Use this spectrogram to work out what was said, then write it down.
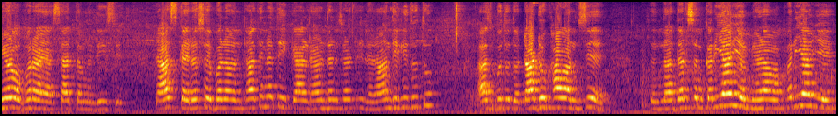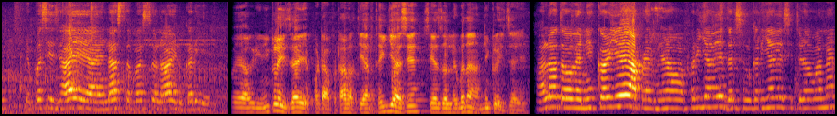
મેળો ભરાય સાતમ સાતમને દિવસે. આજ કઈ રસોઈ બનાવવાની થતી નથી કાલ રાંધણ ચટણી રાંધી લીધું હતું આજ બધું તો ટાઢું ખાવાનું છે. ના દર્શન કરી આવીએ મેળામાં ફરી આવીએ ને પછી જાય નાસ્તો બાસ્તો ને આવીને કરીએ. હવે આગળ નીકળી જાય ફટાફટ. હાલો તૈયાર થઈ ગયા છે સેજલ ને બધા નીકળી જાય હાલો તો હવે નીકળીએ આપણે મેળામાં ફરી આવીએ દર્શન કરી આવીએ શીતળામાના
